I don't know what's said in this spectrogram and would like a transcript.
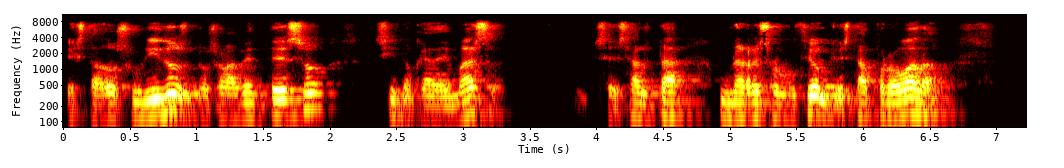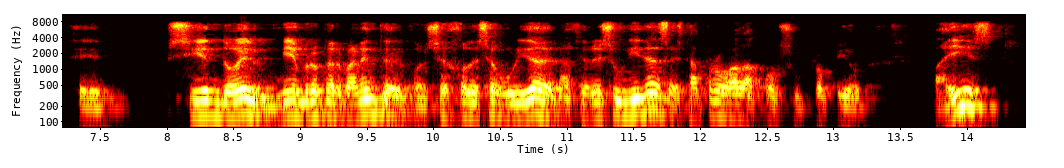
Estados Unidos, no solamente eso, sino que además se salta una resolución que está aprobada eh, siendo él miembro permanente del Consejo de Seguridad de Naciones Unidas, está aprobada por su propio país.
